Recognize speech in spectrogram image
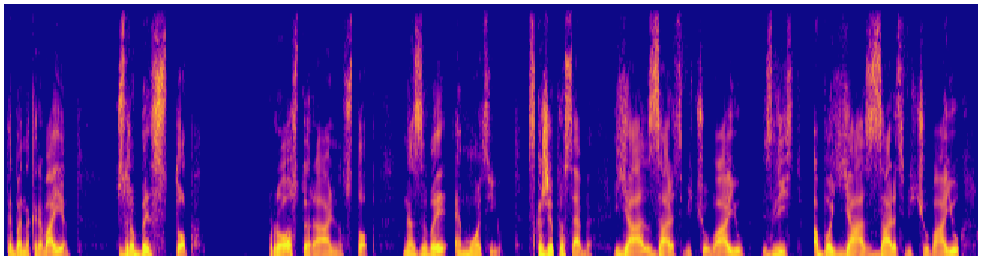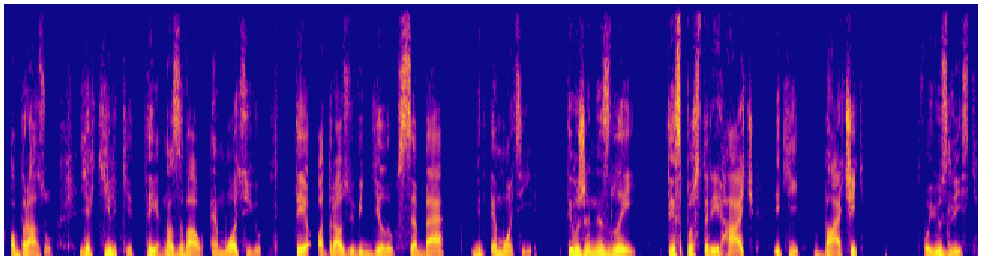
тебе накриває, зроби стоп. Просто реально стоп. Назви емоцію. Скажи про себе: я зараз відчуваю злість, або я зараз відчуваю образу. Як тільки ти назвав емоцію, ти одразу відділив себе від емоції. Ти вже не злий, ти спостерігач, який бачить твою злість.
